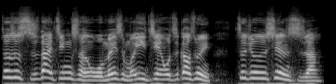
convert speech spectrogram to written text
这是时代精神，我没什么意见。我只告诉你，这就是现实啊。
